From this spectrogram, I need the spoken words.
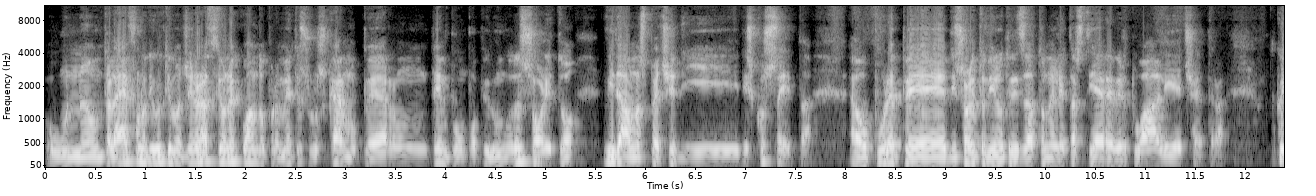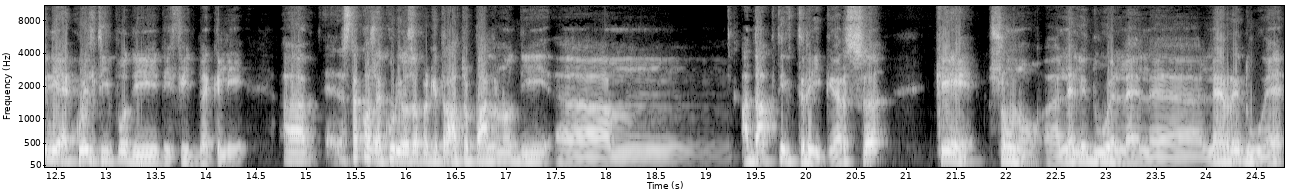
un, un, telefono di ultima generazione, quando premete sullo schermo per un tempo un po' più lungo del solito, vi dà una specie di, di scossetta, eh, oppure per, di solito viene utilizzato nelle tastiere virtuali, eccetera. Quindi è quel tipo di, di feedback lì. Uh, sta cosa è curiosa perché tra l'altro parlano di um, adaptive triggers che sono uh, l'L2 e l'R2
